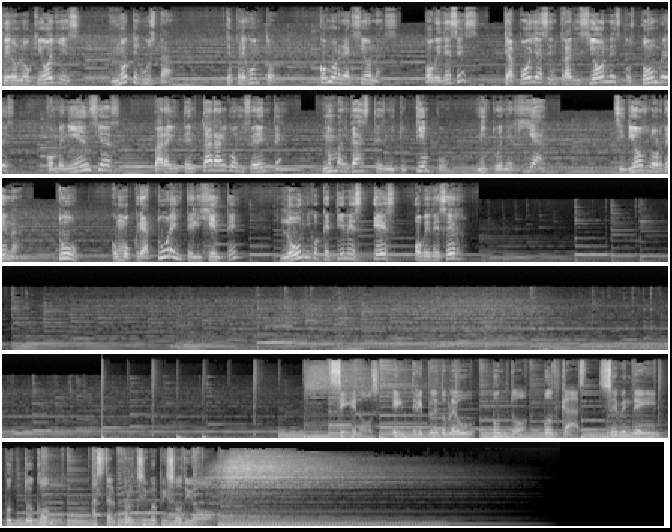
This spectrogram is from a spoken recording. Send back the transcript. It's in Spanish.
pero lo que oyes no te gusta, te pregunto, ¿cómo reaccionas? ¿Obedeces? ¿Te apoyas en tradiciones, costumbres, conveniencias para intentar algo diferente? No malgastes ni tu tiempo ni tu energía. Si Dios lo ordena, tú, como criatura inteligente, lo único que tienes es obedecer. Síguenos en www.podcast7day.com. Hasta el próximo episodio.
